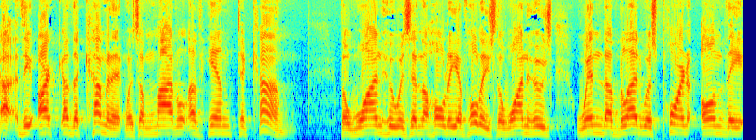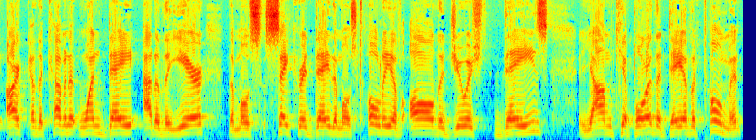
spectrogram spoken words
Uh, the Ark of the Covenant was a model of him to come. The one who was in the Holy of Holies, the one who's, when the blood was poured on the Ark of the Covenant one day out of the year, the most sacred day, the most holy of all the Jewish days, Yom Kippur, the Day of Atonement,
